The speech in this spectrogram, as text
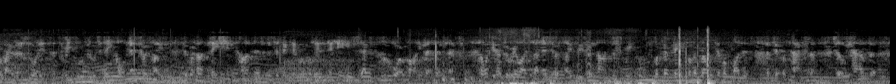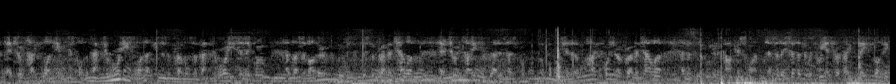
Uh, the microbiome stored in the three groups they were not nation content specific, they were related age, sex, or body method sex. And what you to realize about enterotypes, these are not discrete groups, but they're based on the relative abundance of different taxa. So we have the enterotype 1 here, which is called the Bacteroides one, that the prevalence of Bacteroides in the group, and lots of other groups, there's the Prevotella enterotype, that is a proportion of high portion of Prevotella, and there's the Ruminococcus one. And so they said that there were three enterotypes based on the,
